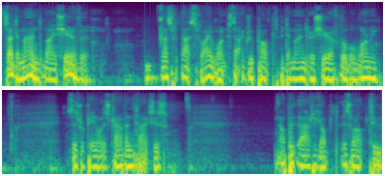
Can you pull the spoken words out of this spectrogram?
So I demand my share of it. That's that's why I want to start a group up to demand our share of global warming. Since we're paying all these carbon taxes. I'll put the article up, this one up too.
